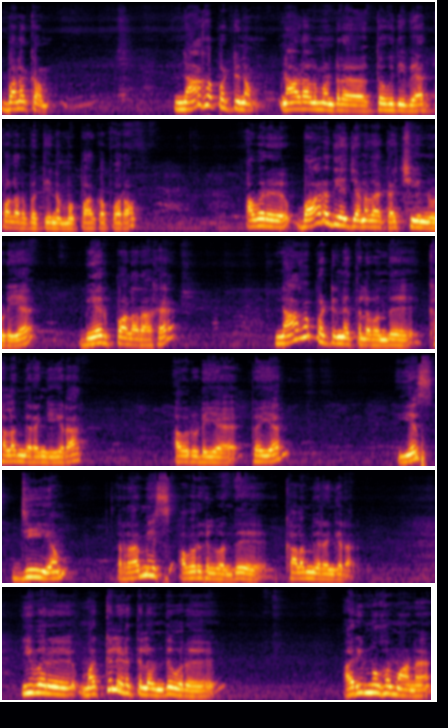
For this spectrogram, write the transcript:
வணக்கம். நாகப்பட்டினம் நாடாளுமன்ற தொகுதி வேட்பாளரை பற்றி நம்ம பார்க்க போகிறோம் அவர் பாரதிய ஜனதா கட்சியினுடைய வேட்பாளராக நாகப்பட்டினத்தில் வந்து களம் இறங்குகிறார் அவருடைய பெயர் எஸ்ஜிஎம் ரமேஷ் அவர்கள் வந்து களம் இறங்கிறார் இவர் மக்களிடத்தில் வந்து ஒரு அறிமுகமான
